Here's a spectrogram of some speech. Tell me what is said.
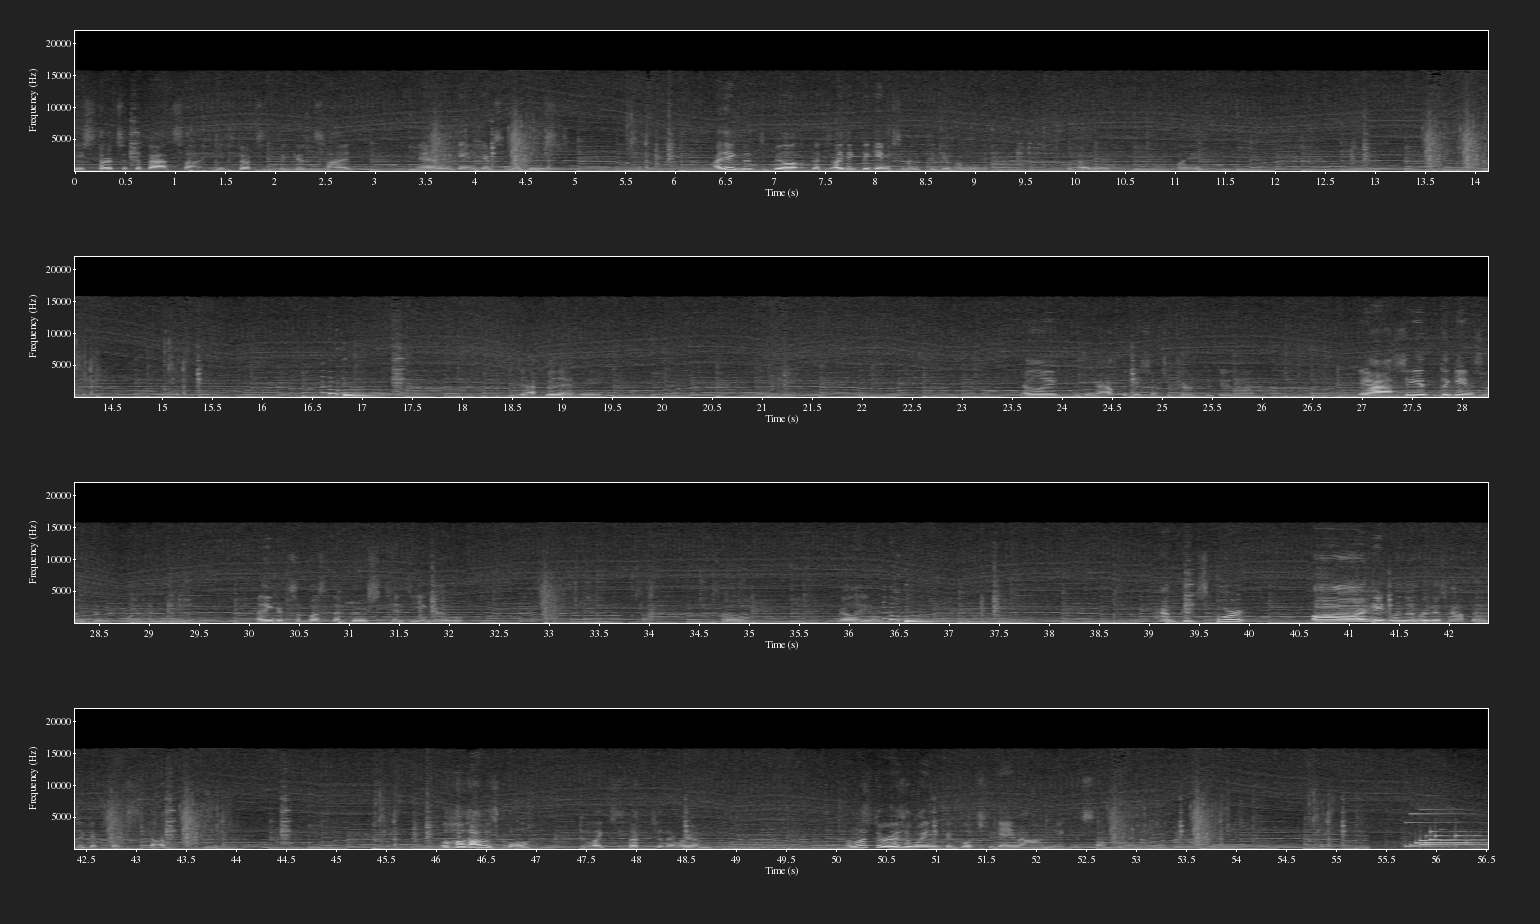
He starts at the bad side, he starts at the good side, and the game gives him a boost. I think that's built, I think the game's meant to give him a, a better play. Definitely. Really? Did he have to be such a jerk to do that? Yeah, see, it, the game's meant to. I think it's supposed to boost his ego. So, really, I just... Have good sport! Aw, I hate whenever this happens, it gets like stuck. Oh, that was cool. It like stuck to the rim. Unless there is a way you could glitch the game out and make yourself win over and over again.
